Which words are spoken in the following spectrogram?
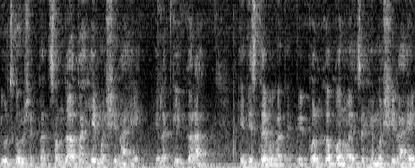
यूज करू शकतात. समजा आता हे मशीन आहे याला क्लिक करा. हे दिसतंय बघा ते. पेपर कप बनवायचं हे मशीन आहे.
